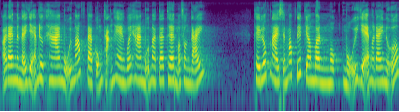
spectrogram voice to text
Ở đây mình đã giảm được hai mũi móc và cũng thẳng hàng với hai mũi mà ta thêm ở phần đáy. Thì lúc này sẽ móc tiếp cho mình một mũi giảm ở đây nữa.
